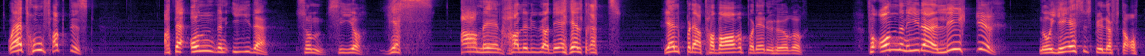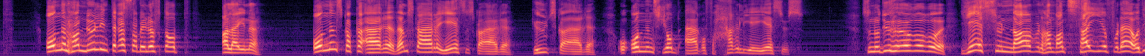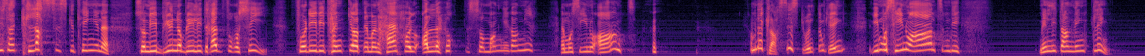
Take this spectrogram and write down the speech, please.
Og jeg tror faktisk at det er ånden i det som sier Yes! Amen! Halleluja! Det er helt rett. Hjelper deg å ta vare på det du hører. For ånden i deg liker når Jesus blir løfta opp. Ånden har null interesse av å bli løfta opp alene. Ånden skal ikke ære. Hvem skal ære? Jesus skal ære. Gud skal ære. Og åndens jobb er å forherlige Jesus. Så når du hører Jesu navn, han vant seier for deg, og disse klassiske tingene som vi begynner å bli litt redd for å si Fordi vi tenker at her har jo alle hørt det så mange ganger. Jeg må si noe annet. Ja, men Det er klassisk rundt omkring. Vi må si noe annet de, med en litt annen vinkling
